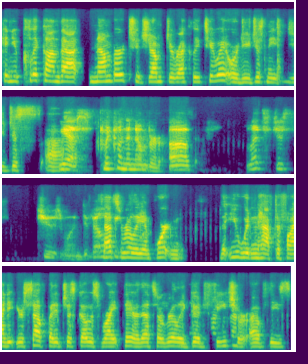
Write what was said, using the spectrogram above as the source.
can you click on that number to jump directly to it? Or do you just need, you just, uh, Yes, click on the number. Uh, Let's just choose one. that's Developing really important that you wouldn't have to find it yourself, but it just goes right there. That's a really good feature of these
